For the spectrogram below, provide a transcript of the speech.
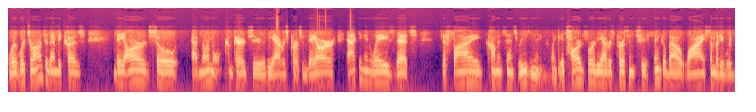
We're, we're drawn to them because they are so abnormal compared to the average person. They are acting in ways that defy common sense reasoning. Like it's hard for the average person to think about why somebody would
